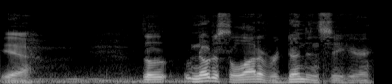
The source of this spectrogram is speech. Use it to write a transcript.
Yeah. So we noticed a lot of redundancy here.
